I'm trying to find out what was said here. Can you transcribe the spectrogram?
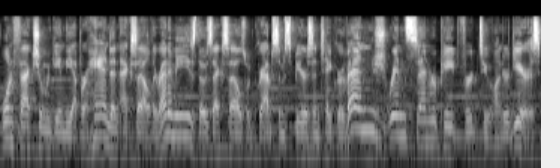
One faction would gain the upper hand and exile their enemies, those exiles would grab some spears and take revenge, rinse and repeat for 200 years.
